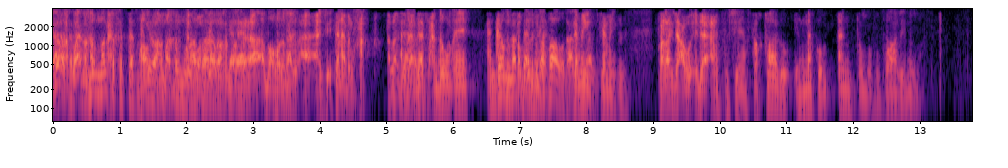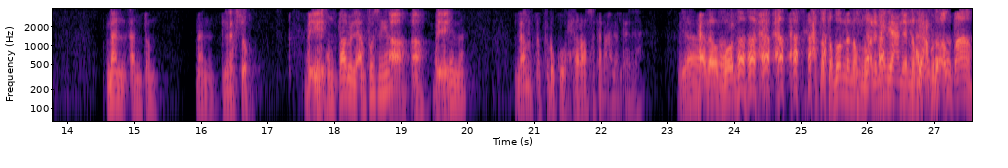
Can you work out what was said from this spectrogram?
آه، عندهم منطق التفكير ومنطق المناظرة ما- والكلام. آه، ما هو آه، جئتنا بالحق. الله ده الناس عندهم إيه؟ عندهم مبدأ. التفاوض جميل. جميل. فرجعوا إلى أنفسهم فقالوا إنكم أنتم الظالمون. من أنتم؟ من؟ لنفسهم. بإيه؟ هم قالوا لأنفسهم؟ آه آه بإيه؟ لما؟ لم تتركوا حراسة على الآلهة. يا هذا هو الظلم. حتى تظن إنهم ظالمين يعني انهم بيعبدوا أصنام؟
